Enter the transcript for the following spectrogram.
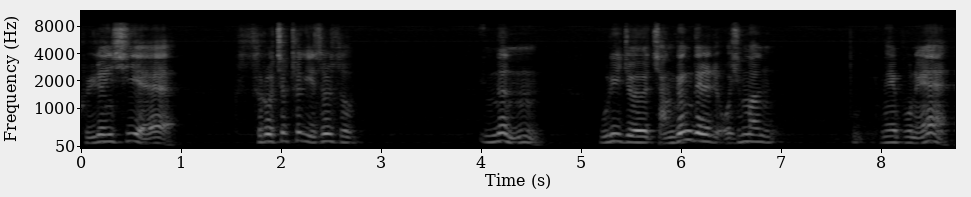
훈련 시에 서로 접촉이 있을 수 있는 우리 저 장병들 50만 분의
